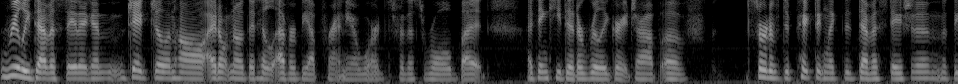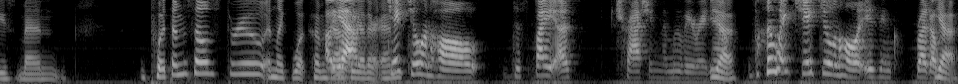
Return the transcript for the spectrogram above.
really devastating. And Jake Gyllenhaal, I don't know that he'll ever be up for any awards for this role, but I think he did a really great job of sort of depicting like the devastation that these men put themselves through and like what comes Oh out yeah, the other end. Jake Gyllenhaal. Despite us trashing the movie right now, like Jake Gyllenhaal is incredible. Yeah.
